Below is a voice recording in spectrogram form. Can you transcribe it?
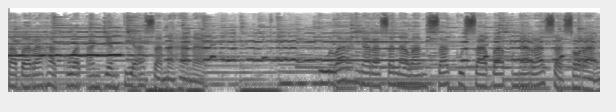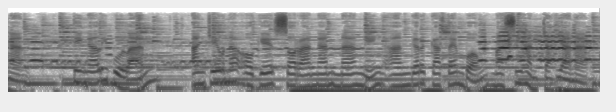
sabaraha kuat anjen tiasa nahana ulah ngarasana langsa ku sabab ngarasa sorangan. Tingali bulan Anjeuna oge sorangan nanging angger katembong masihan cahyana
